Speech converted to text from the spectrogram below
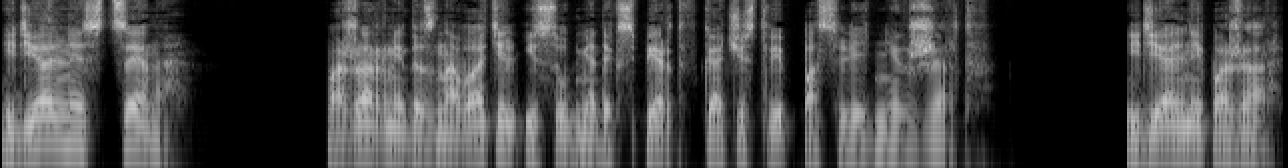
Идеальная сцена. Пожарный дознаватель и судмедэксперт в качестве последних жертв. Идеальный пожар.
